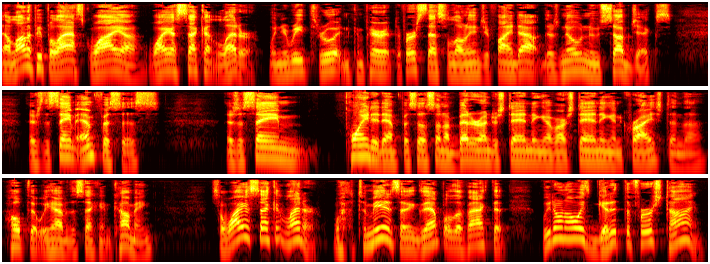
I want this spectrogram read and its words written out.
Now, a lot of people ask why a, why a second letter? When you read through it and compare it to First Thessalonians, you find out there's no new subjects. There's the same emphasis. There's the same pointed emphasis on a better understanding of our standing in Christ and the hope that we have the second coming. So why a second letter? Well, to me, it's an example of the fact that we don't always get it the first time.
